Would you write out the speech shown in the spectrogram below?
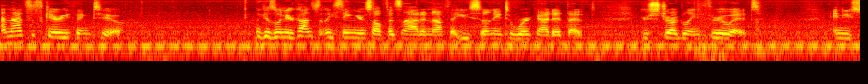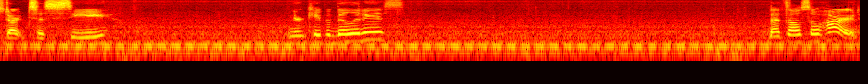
And that's a scary thing, too. Because when you're constantly seeing yourself as not enough, that you still need to work at it, that you're struggling through it, and you start to see your capabilities, that's also hard.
